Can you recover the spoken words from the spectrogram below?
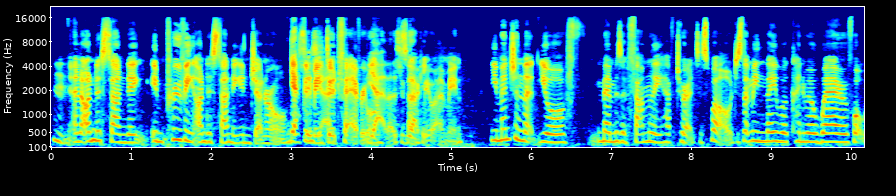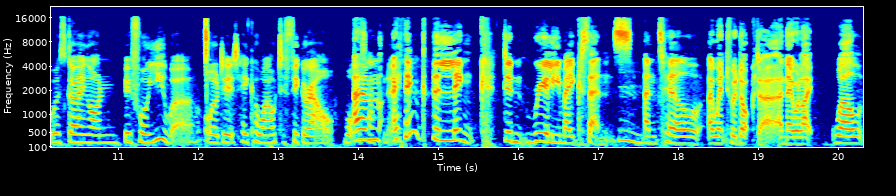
Hmm, and understanding, improving understanding in general Yes, is going to be yeah. good for everyone. yeah that's So- exactly what i mean You mentioned that your f- members of family have Tourette's as well. Does that mean they were kind of aware of what was going on before you were, or did it take a while to figure out what was Um, happening? I think the link didn't really make sense until I went to a doctor and they were like, Well,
